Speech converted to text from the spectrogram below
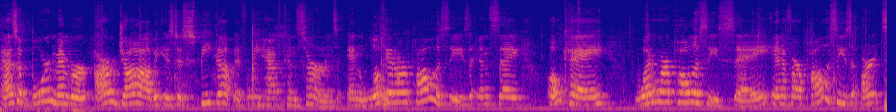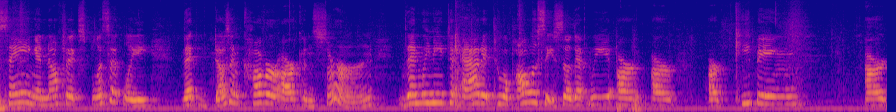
as a board member, our job is to speak up if we have concerns and look at our policies and say, okay, what do our policies say? And if our policies aren't saying enough explicitly that doesn't cover our concern, then we need to add it to a policy so that we are, are, are keeping our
